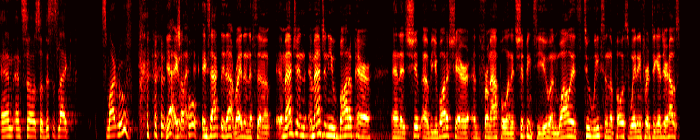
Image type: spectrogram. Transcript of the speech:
and and so so this is like smart move. yeah, exactly that, right? And if the imagine imagine you bought a pair and it's ship. Uh, you bought a share from Apple and it's shipping to you, and while it's two weeks in the post waiting for it to get to your house,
